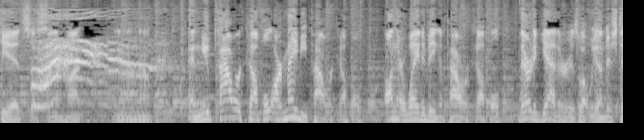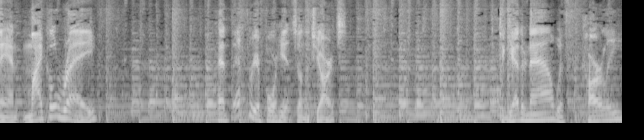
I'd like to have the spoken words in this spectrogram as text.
kids. So Sam Hunt, yeah, no. And new power couple, or maybe power couple, on their way to being a power couple. They're together, is what we understand. Michael Ray had, had three or four hits on the charts. Together now with Carly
